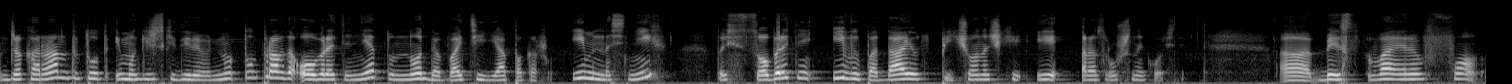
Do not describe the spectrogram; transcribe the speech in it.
Джакаранды тут и магические деревья. Ну, тут, правда, оборотней нету, но давайте я покажу. Именно с них, то есть с оборотней, и выпадают печеночки и разрушенные кости. Uh, без Wirefall,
